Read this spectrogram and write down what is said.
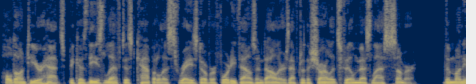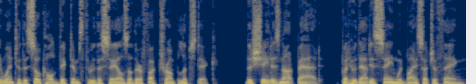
Hold on to your hats because these leftist capitalists raised over $40,000 after the Charlottesville mess last summer. The money went to the so-called victims through the sales of their Fuck Trump lipstick. The shade is not bad, but who that is sane would buy such a thing?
